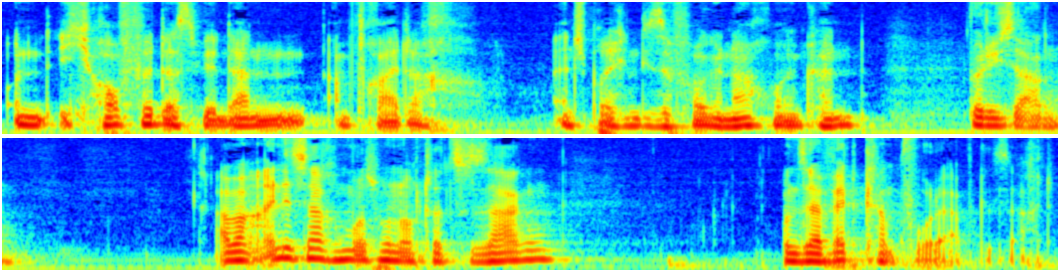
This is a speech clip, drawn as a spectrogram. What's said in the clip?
Und ich hoffe, dass wir dann am Freitag entsprechend diese Folge nachholen können. Würde ich sagen. Aber eine Sache muss man noch dazu sagen. Unser Wettkampf wurde abgesagt.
